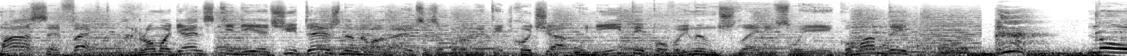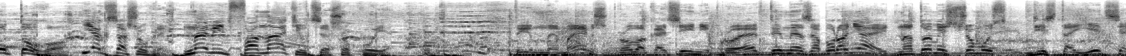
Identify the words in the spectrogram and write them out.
Mass Effect громадянські діячі теж не намагаються заборонити. Хоча у ній ти повинен членів своєї команди. Ну, того, як Сашу Грей. Навіть фанатів це шокує. Тим не менш, провокаційні проекти не забороняють, натомість чомусь дістається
